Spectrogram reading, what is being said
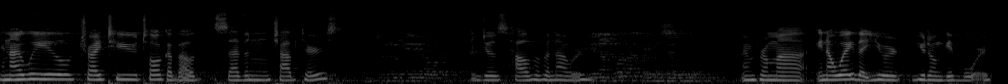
and I will try to talk about seven chapters in just half of an hour, and from a, in a way that you you don't get bored.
